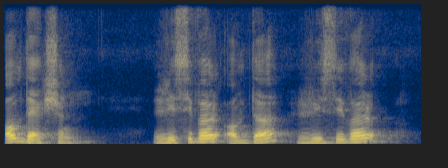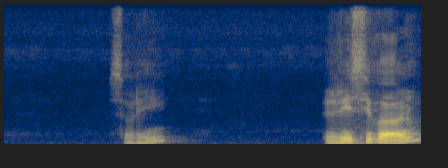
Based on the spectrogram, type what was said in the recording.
of the action receiver of the receiver sorry receiver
